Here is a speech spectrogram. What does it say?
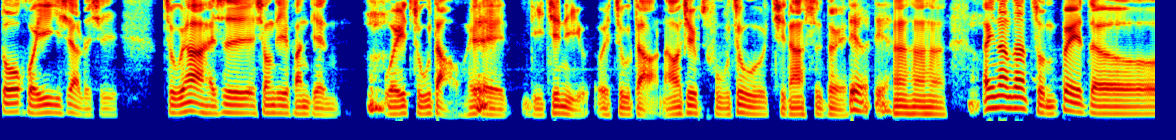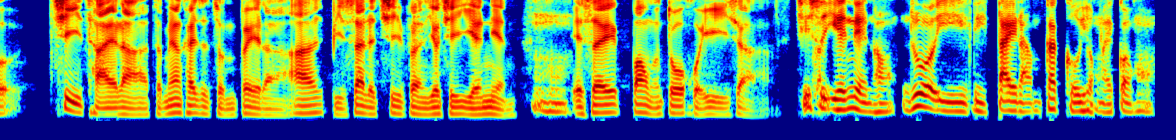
多回忆一下的是，主要还是兄弟饭店为主导，还得李经理为主导，然后去辅助其他四队。对对，嗯哼哼。哎，那他准备的。器材啦，怎么样开始准备啦？啊，比赛的气氛，尤其延年，嗯，也是帮我们多回忆一下。其实延年哈，如果以你台南跟高雄来讲哈，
